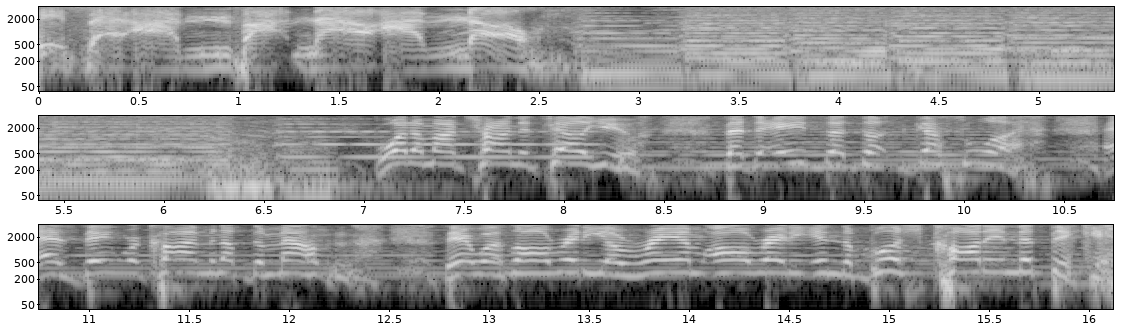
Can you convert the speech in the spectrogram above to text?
he said, I now I know. What am I trying to tell you? That the, the, the guess what? As they were climbing up the mountain, there was already a ram already in the bush caught in the thicket.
